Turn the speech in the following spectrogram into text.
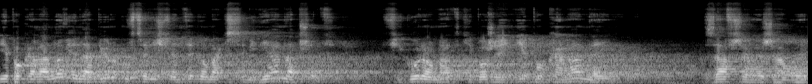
Niepokalanowie na biurku w celi świętego Maksymiliana przed figurą Matki Bożej Niepokalanej zawsze leżały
